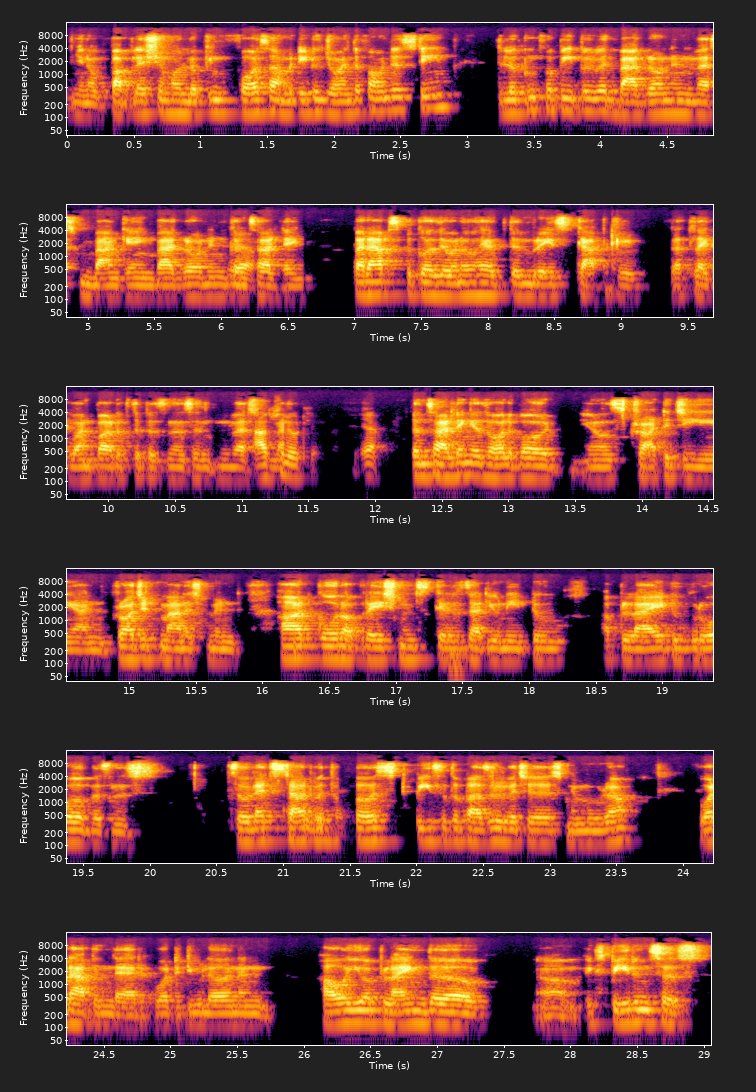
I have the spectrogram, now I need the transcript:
you know publishing or looking for somebody to join the founders team they're looking for people with background in investment banking background in consulting yeah. perhaps because they want to help them raise capital. That's like one part of the business in investment absolutely. Yeah. Consulting is all about you know strategy and project management hardcore operational skills that you need to apply to grow a business. So let's start with the first piece of the puzzle which is nomura. What happened there? What did you learn? And how are you applying the um, experiences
